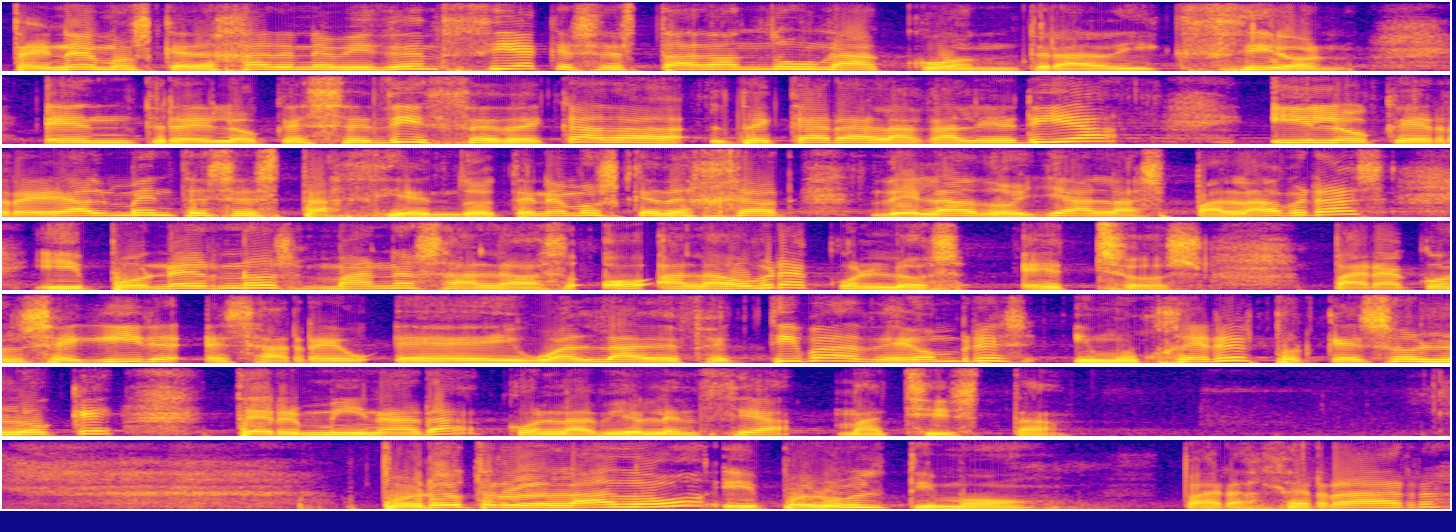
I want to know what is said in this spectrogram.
tenemos que dejar en evidencia que se está dando una contradicción entre lo que se dice de, cara a la galería y lo que realmente se está haciendo. Tenemos que dejar de lado ya las palabras y ponernos manos a, la obra con los hechos para conseguir esa eh, igualdad efectiva de hombres y mujeres, porque eso es lo que terminará con la violencia machista. Por otro lado, y por último, para cerrar,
